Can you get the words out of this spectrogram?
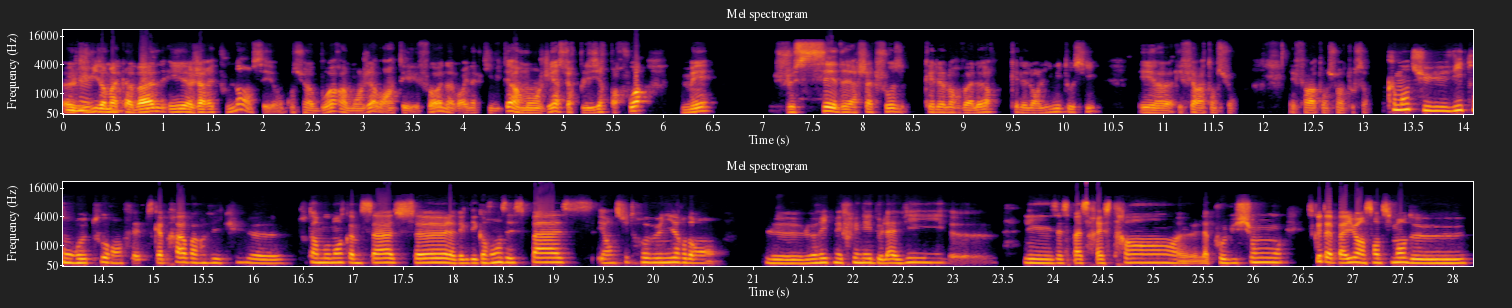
je mhm. vis dans ma cabane et j'arrête tout. Non, c'est on continue à boire, à manger, à avoir un téléphone, à avoir une activité, à manger, à se faire plaisir parfois, mais je sais derrière chaque chose quelle est leur valeur, quelle est leur limite aussi, euh, et, faire attention. Et faire attention à tout ça. Comment tu vis ton retour en fait? Parce qu'après avoir vécu euh, tout un moment comme ça, seul, avec des grands espaces, et ensuite revenir dans le, rythme effréné de la vie, les espaces restreints, euh, la pollution, est-ce que tu n'as pas eu un sentiment de,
